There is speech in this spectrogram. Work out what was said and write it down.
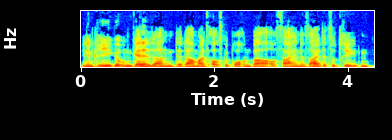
in dem Kriege um Geldern, der damals ausgebrochen war, auf seine Seite zu treten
